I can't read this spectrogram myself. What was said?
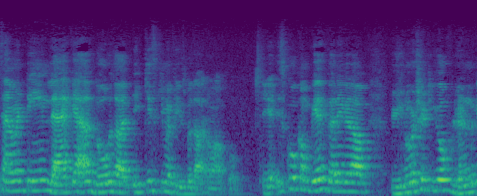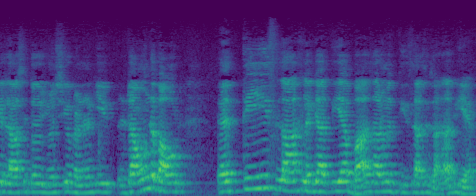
سیونٹین لیک ہے دو ہزار اکیس کی میں فیس بتا رہا ہوں آپ کو۔ ٹھیک ہے، اس کو کمپیئر کریں، اگر آپ یونیورسٹی آف لنڈن کے لا سے تو یونیورسٹی آف لنڈن کی راؤنڈ اباؤٹ تیس لاکھ لگ جاتی ہے، بعض اداروں میں تیس لاکھ سے زیادہ بھی ہے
